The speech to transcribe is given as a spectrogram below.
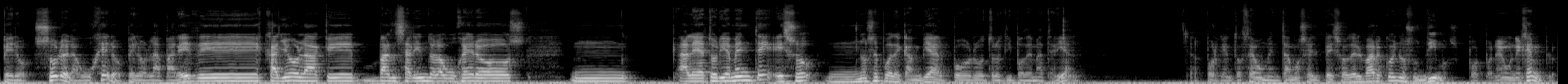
pero solo el agujero, pero la pared de escayola que van saliendo los agujeros mm, aleatoriamente, eso no se puede cambiar por otro tipo de material. Porque entonces aumentamos el peso del barco y nos hundimos, por poner un ejemplo.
